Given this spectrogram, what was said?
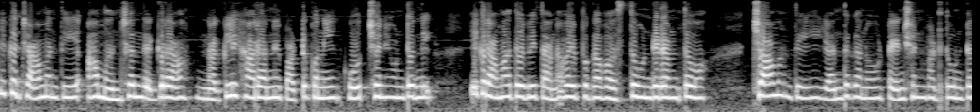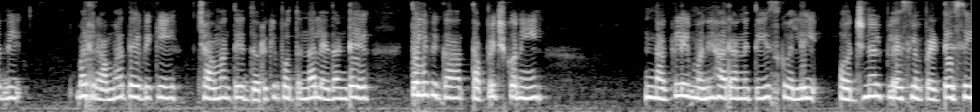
ఇక చామంతి ఆ మంచం దగ్గర నకిలీ హారాన్ని పట్టుకొని కూర్చొని ఉంటుంది. ఇక రమాదేవి తన వైపుగా వస్తూ ఉండడంతో చామంతి ఎంతగానో టెన్షన్ పడుతూ ఉంటుంది. మరి రమాదేవికి చామంతి దొరికిపోతుందా లేదంటే తెలివిగా తప్పించుకొని నకిలీ మణిహారాన్ని తీసుకువెళ్ళి ఒరిజినల్ ప్లేస్లో పెట్టేసి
